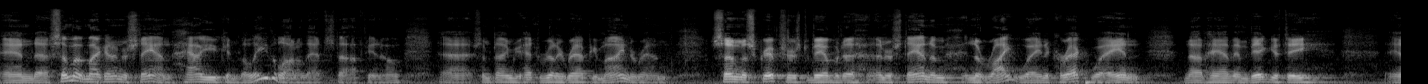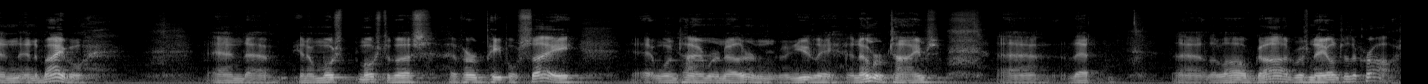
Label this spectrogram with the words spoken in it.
and uh, some of them I can understand how you can believe a lot of that stuff. You know, uh, sometimes you have to really wrap your mind around some of the scriptures to be able to understand them in the right way, in the correct way, and not have ambiguity in in the Bible. And uh, you know, most most of us have heard people say at one time or another, and, and usually a number of times, uh, that uh, the law of God was nailed to the cross.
